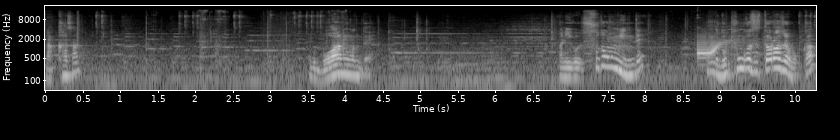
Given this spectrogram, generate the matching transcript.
낙하산? 이거 뭐 하는 건데? 아니 이거 수동인데? 한번 높은 곳에 떨어져 볼까?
